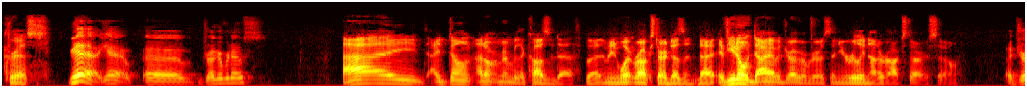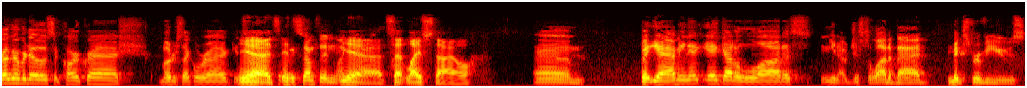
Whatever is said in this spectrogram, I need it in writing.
Chris. Yeah, yeah. Uh, drug overdose. I I don't I don't remember the cause of death, but I mean, what rock star doesn't die? If you don't die of a drug overdose, then you're really not a rock star. So A drug overdose, a car crash, motorcycle wreck. It's Yeah, it's- it's- something like yeah, it's that lifestyle. Um, but yeah, I mean, it, it got a lot of you know just a lot of bad mixed reviews.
